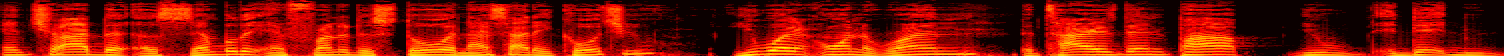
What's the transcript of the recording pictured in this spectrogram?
and tried to assemble it in front of the store, and that's how they caught you. You weren't on the run. The tires didn't pop. You it didn't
